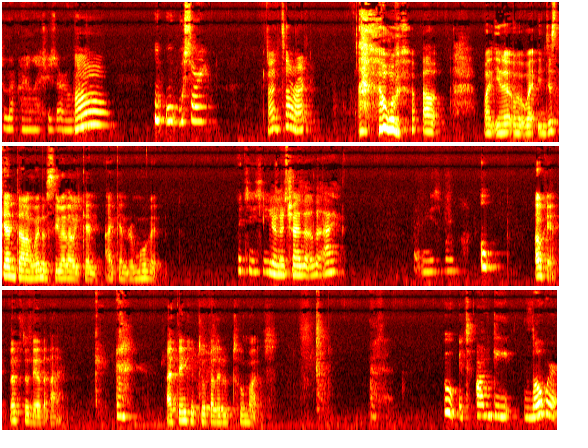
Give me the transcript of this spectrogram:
So my eyelashes are over. Oh, Ooh, ooh, ooh, sorry. that's all right. oh, well, you know, when you just get done. I'm going to see whether we can. I can remove it. What do you see? You wanna try the other eye? Oh, Okay, let's do the other eye. I think you took a little too much. ooh, it's on the lower.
